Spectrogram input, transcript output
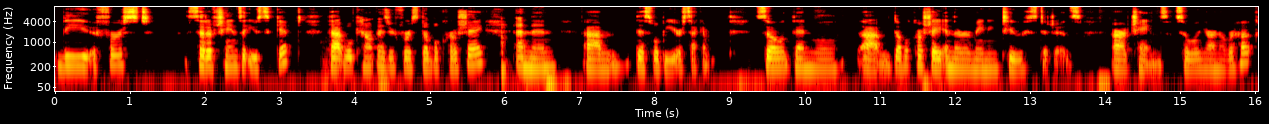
the first set of chains that you skipped, that will count as your first double crochet, and then um, this will be your second. So then we'll um, double crochet in the remaining two stitches, our chains. So we'll yarn over hook,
